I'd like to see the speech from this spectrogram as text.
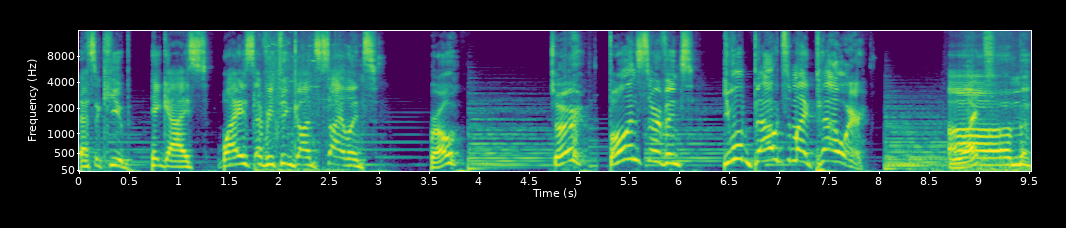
that's a cube. Hey guys, why is everything gone silent? Bro? Sir? Fallen servant, you will bow to my power. What? Um,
